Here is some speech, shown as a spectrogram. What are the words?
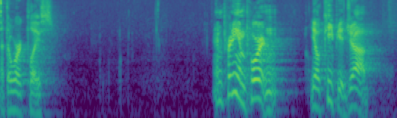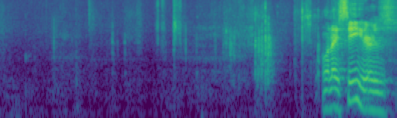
at the workplace. And pretty important, you'll keep your job. What I see here is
